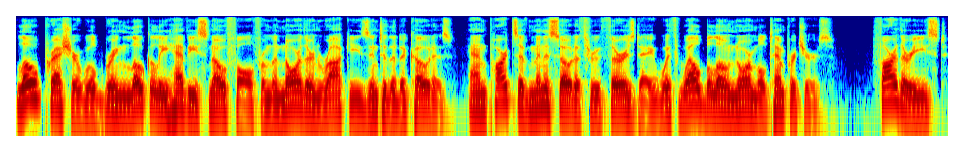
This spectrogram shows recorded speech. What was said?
Low pressure will bring locally heavy snowfall from the northern Rockies into the Dakotas and parts of Minnesota through Thursday with well below normal temperatures. Farther east,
